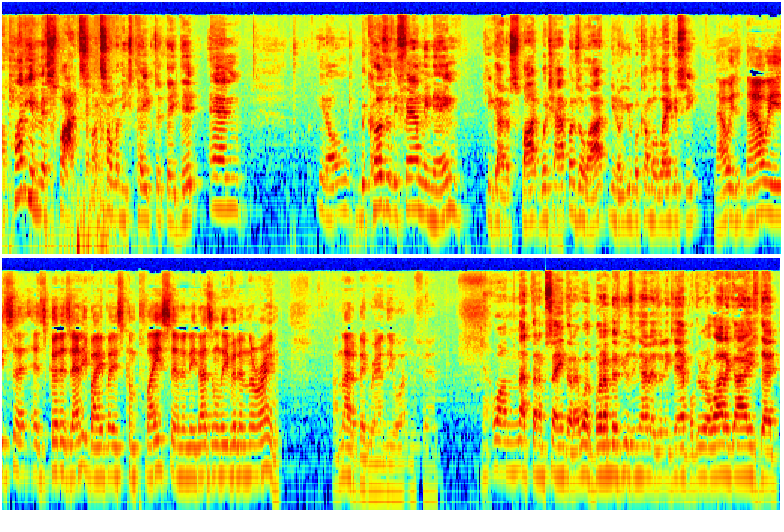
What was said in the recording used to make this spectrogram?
a plenty of missed spots on some of these tapes that they did, and you know, because of the family name, he got a spot, which happens a lot. You know, you become a legacy. Now he's now he's uh, as good as anybody, but he's complacent and he doesn't leave it in the ring. I'm not a big Randy Orton fan. Well, I'm not that I'm saying that I was, but I'm just using that as an example. There are a lot of guys that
